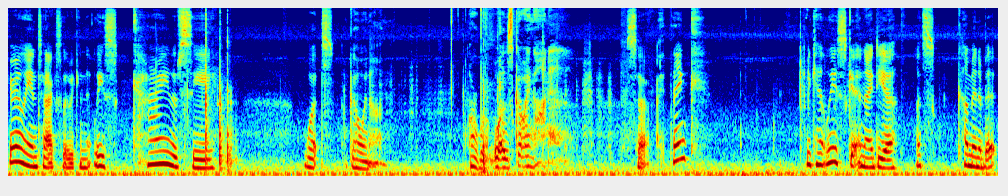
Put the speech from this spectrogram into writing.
fairly intact so that we can at least kind of see what's going on or what was going on. So I think we can at least get an idea. Let's come in a bit.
